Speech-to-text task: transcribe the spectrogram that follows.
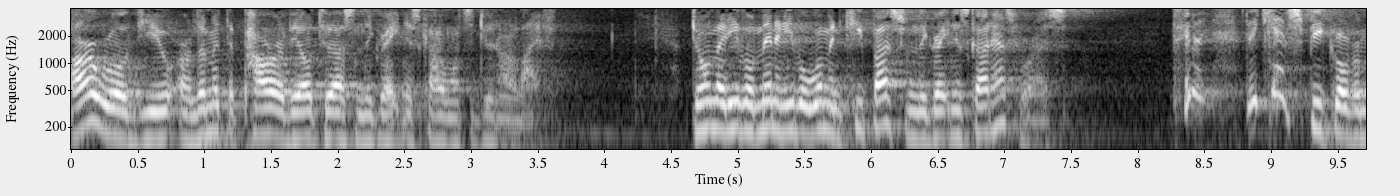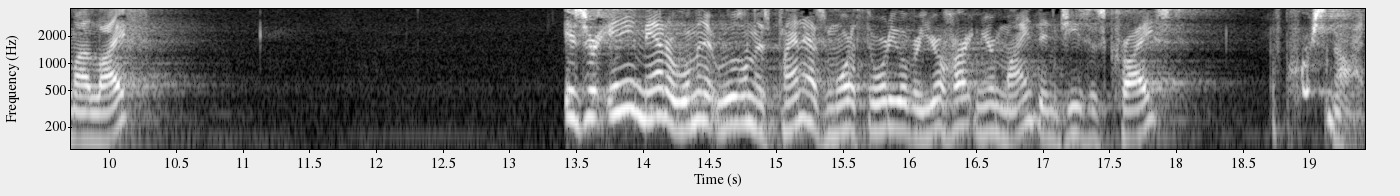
our worldview or limit the power available to us and the greatness God wants to do in our life. Don't let evil men and evil women keep us from the greatness God has for us. They, they can't speak over my life. Is there any man or woman that rules on this planet has more authority over your heart and your mind than Jesus Christ? Of course not.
